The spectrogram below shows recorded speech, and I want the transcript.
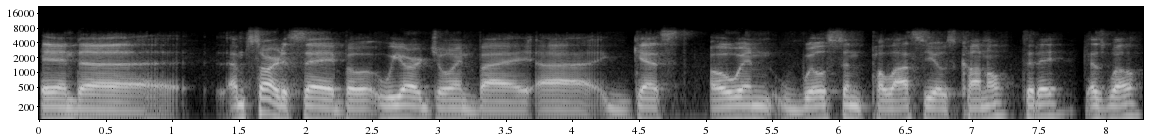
And uh, I'm sorry to say, but we are joined by uh, guest Owen Wilson Palacios Connell today as well.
